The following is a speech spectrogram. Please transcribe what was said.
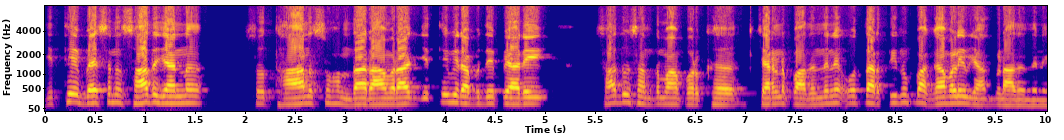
ਜਿੱਥੇ ਬੈਸਨ ਸਾਧ ਜਨ, ਸੋ ਥਾਨ ਸੁਹੰਦਾ ਰਾਮ ਰਾਜ। ਜਿੱਥੇ ਵੀ ਰੱਬ ਦੇ ਪਿਆਰੇ ਸਾਧੂ ਸੰਤ ਮਹਾਂਪੁਰਖ ਚਰਨ ਪਾ ਦਿੰਦੇ ਨੇ, ਉਹ ਧਰਤੀ ਨੂੰ ਭਾਗਾਂ ਵਾਲੀ ਬਣਾ- ਦਿੰਦੇ ਨੇ।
